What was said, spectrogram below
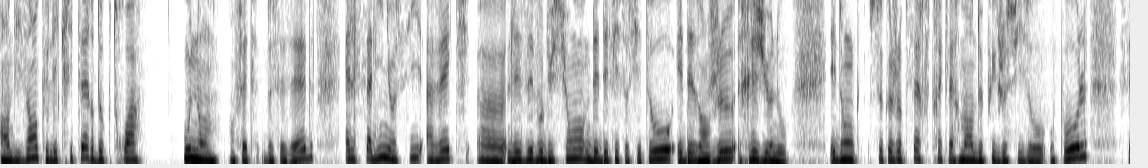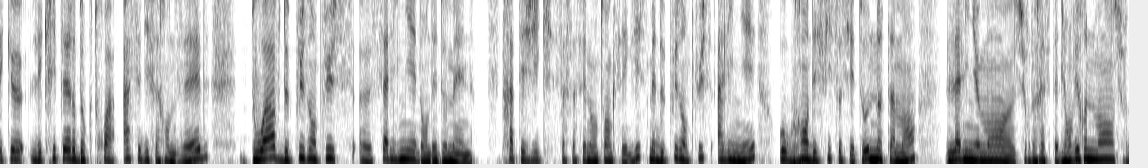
en disant que les critères d'octroi ou non en fait de ces aides, elles s'alignent aussi avec euh, les évolutions des défis sociétaux et des enjeux régionaux. Et donc, ce que j'observe très clairement depuis que je suis au, pôle, c'est que les critères d'octroi à ces différentes aides doivent de plus en plus euh, s'aligner dans des domaines stratégiques. Ça, ça fait longtemps que ça existe, mais de plus en plus alignés aux grands défis sociétaux, notamment l'alignement euh, sur le respect de l'environnement, sur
